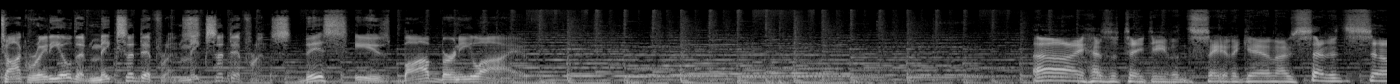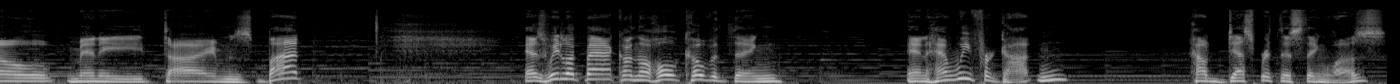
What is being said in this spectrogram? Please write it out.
Talk radio that makes a difference. Makes a difference. This is Bob Burney Live. I hesitate to even say it again. I've said it so many times. But as we look back on the whole COVID thing, and have we forgotten how desperate this thing was?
